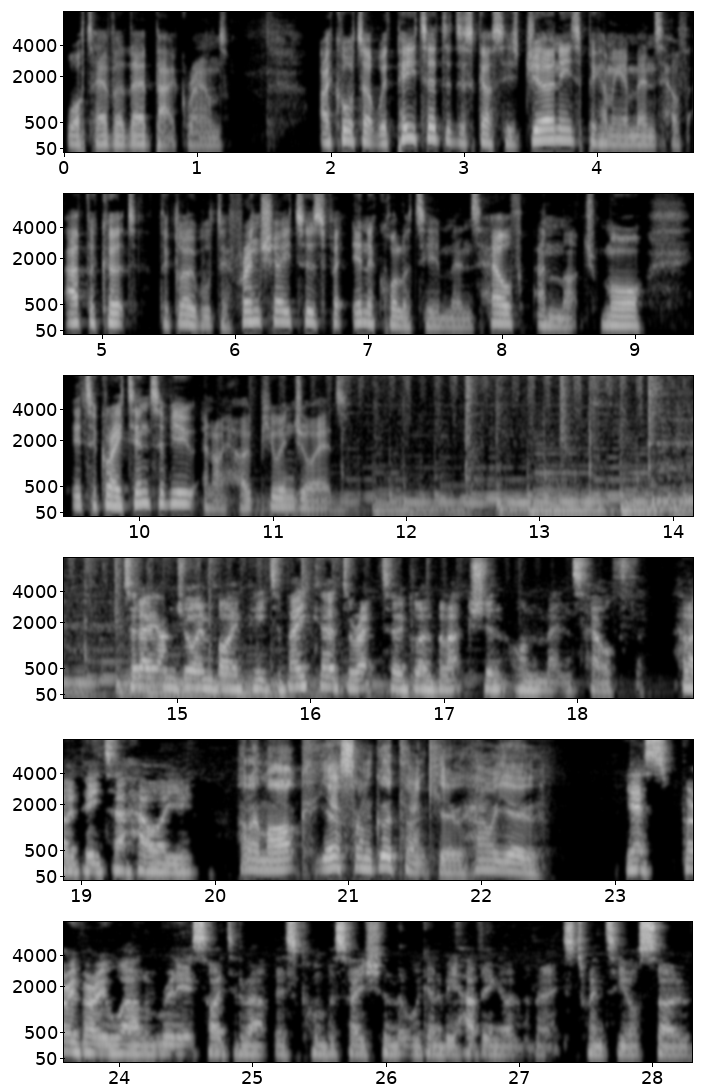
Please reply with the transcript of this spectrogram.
whatever their background. I caught up with Peter to discuss his journey to becoming a men's health advocate, the global differentiators for inequality in men's health, and much more. It's a great interview, and I hope you enjoy it. Today I'm joined by Peter Baker, Director Global Action on Men's Health. Hello, Peter. How are you? Hello, Mark. Yes, I'm good, thank you. How are you? Yes, very, very well. I'm really excited about this conversation that we're going to be having over the next 20 or so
